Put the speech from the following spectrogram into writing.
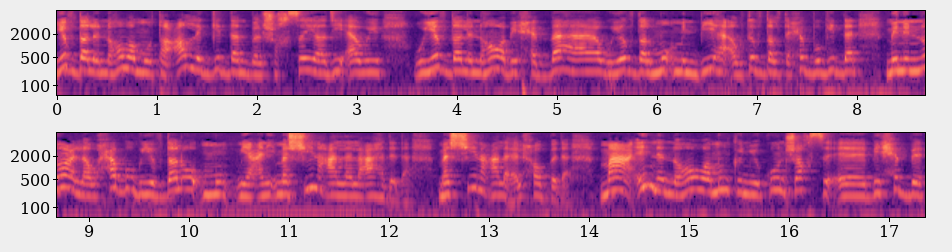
يفضل إن هو متعلق جدا بالشخصية دي قوي ويفضل إن هو بيحبها ويفضل مؤمن بيها أو تفضل تحبه جدا من النوع لو حبوا بيفضلوا يعني ماشيين على العهد ده ماشيين على الحب ده. مع إن إن هو ممكن يكون شخص آه، بيحب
